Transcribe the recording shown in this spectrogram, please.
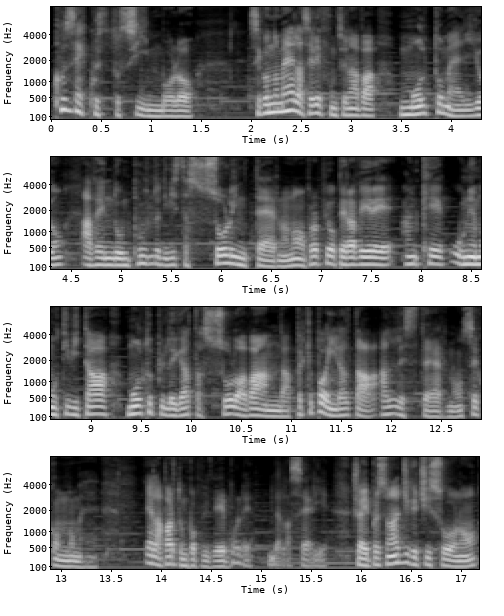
Cos'è questo simbolo? Secondo me la serie funzionava molto meglio avendo un punto di vista solo interno, no? Proprio per avere anche un'emotività molto più legata solo a Wanda, perché poi in realtà all'esterno, secondo me, è la parte un po' più debole della serie. Cioè i personaggi che ci sono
